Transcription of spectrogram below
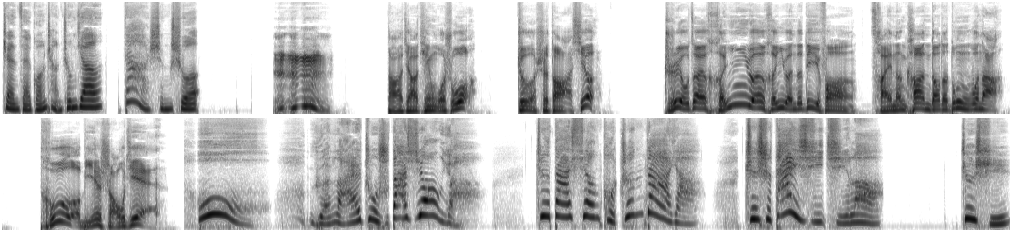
站在广场中央，大声说：“大家听我说，这是大象。”只有在很远很远的地方才能看到的动物呢，特别少见。哦，原来这是大象呀！这大象可真大呀，真是太稀奇了。这时，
